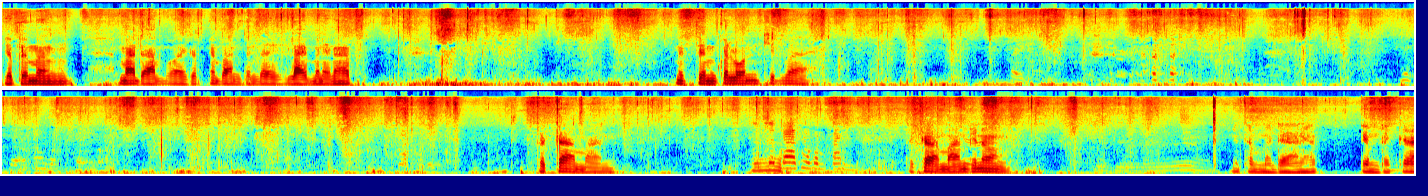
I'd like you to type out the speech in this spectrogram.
เดี๋ยวไปเมือง มาดามออยกับแม่บ้านกันได้หลายมาไหนนะครับ ไม่เต็มก็ล้นคิดว่าตะกร้ามันตะกร้าเท่ากำปั้นตะกร้ามันพี่น้อง ไม่ธรรมดานะครับ เต็มตะกร้า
